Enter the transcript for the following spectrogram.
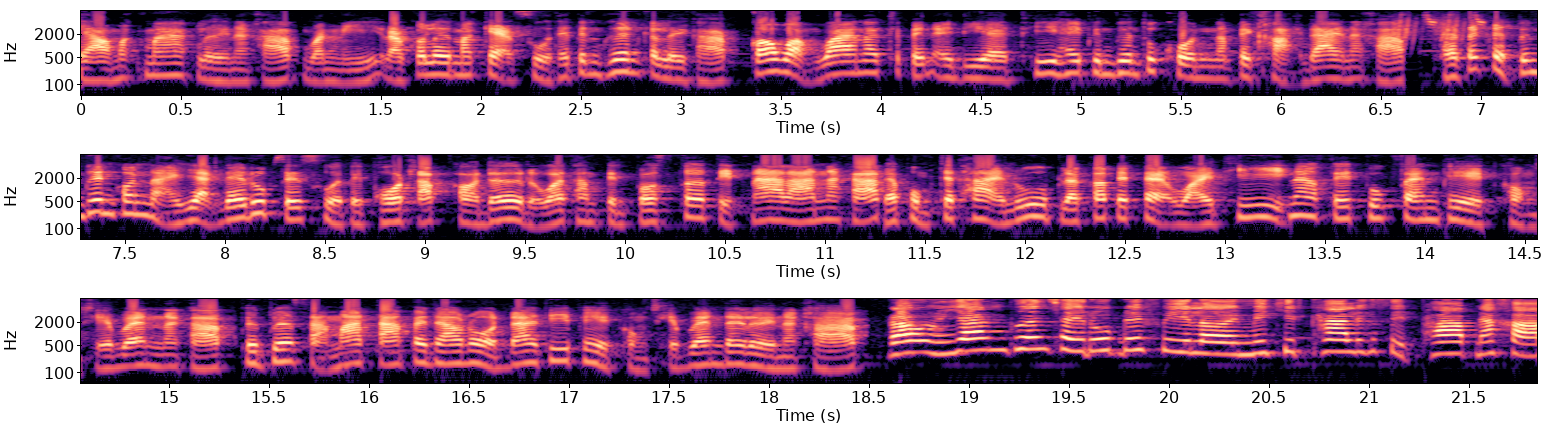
ยาวมากๆเลยนะครับ วันนี้เราก็เลยมาแกะสูตรให้เพื่อนๆกันเลยครับ ก็หวังว่าน่าจะเป็นไอเดียที่ให้เพื่อนๆทุกคนนำไปขายได้นะครับแต่ถ้าเกิดเพื่อนๆคนไหนอยากได้รูปสวยๆไปโพสต์รับออเดอร์หรือว่าทำเป็นโปสเตอร์ติดหน้าร้านนะครับแล้วผมจะถ่ายรูปแล้วก็ไปแปะไว้ที่หน้า Facebook Fanpage ของเชฟแว่นนะครับ เพื่อนๆสามารถตามไปดาวน์โหลดได้ที่เพจของเชฟแว่นได้เลยนะครับ เราอนุญาตเพื่อนใช้รูปได้ฟรีเลย ไม่คิดค่าลิขสิทธิ์ภาพนะคะ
